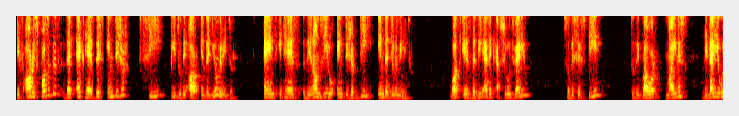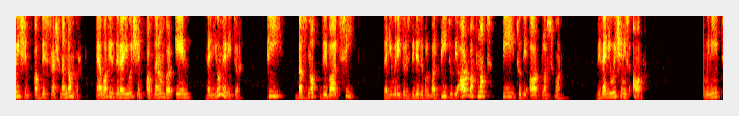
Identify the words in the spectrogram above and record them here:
If r is positive, then x has this integer c p to the r in the numerator, and it has the non-zero integer d in the denominator. What is the p-adic absolute value? So this is p to the power minus the valuation of this rational number. Now, what is the valuation of the number in the numerator? p does not divide c. The numerator is divisible by p to the r, but not p to the r plus 1. The valuation is r. We need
